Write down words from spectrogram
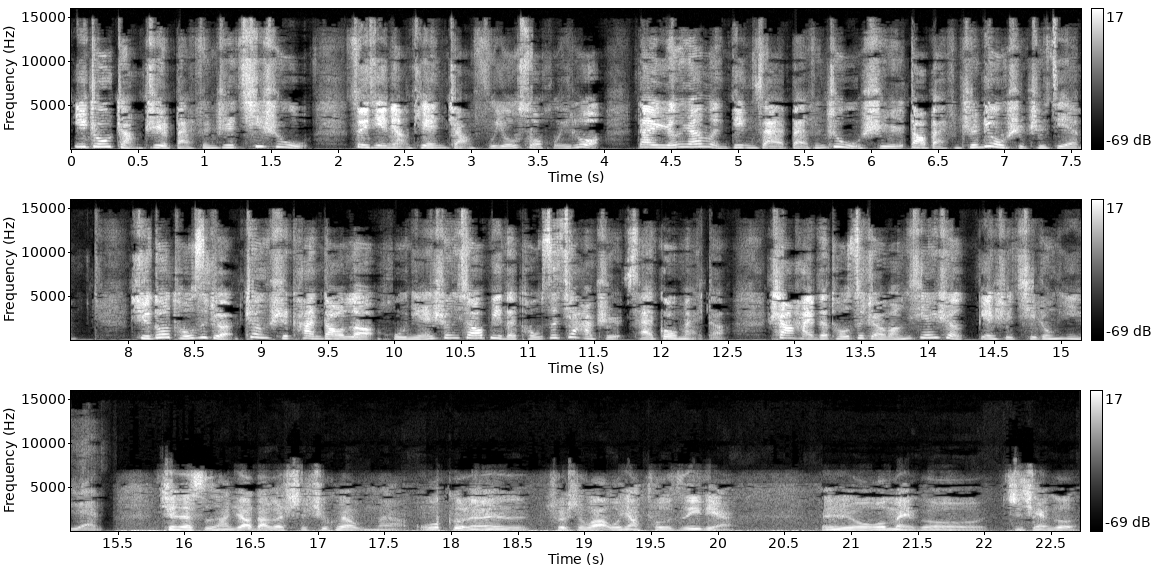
一周涨至百分之七十五，最近两天涨幅有所回落，但仍然稳定在百分之五十到百分之六十之间。许多投资者正是看到了虎年生肖币的投资价值才购买的。上海的投资者王先生便是其中一员。现在市场价大概十七块五嘛，我个人说实话，我想投资一点，等于我买个几千个。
